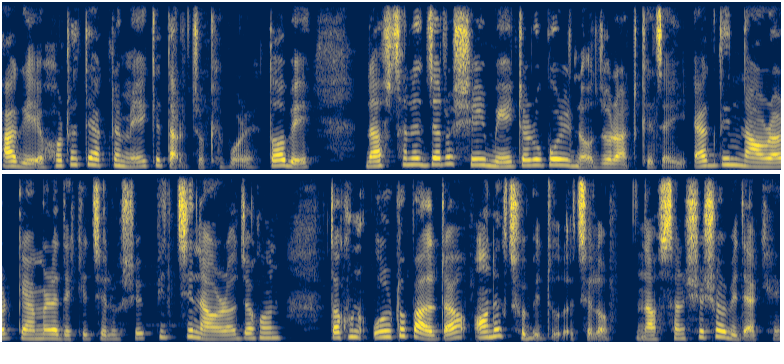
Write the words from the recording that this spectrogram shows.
আগে হঠাৎই একটা মেয়েকে তার চোখে পড়ে। তবে নাফসানের যেন সেই মেয়েটার উপরই নজর আটকে যায়। একদিন নাওরার ক্যামেরা দেখেছিল সে পিচ্ছি নাওরা যখন, তখন উল্টো পাল্টা অনেক ছবি তুলেছিল। নাফসান সেসবই দেখে।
